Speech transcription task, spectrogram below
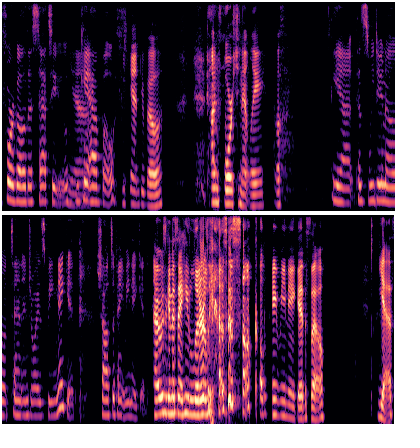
forego this tattoo. You can't have both. You can't do both. Unfortunately. Ugh. Yeah, because we do know Ten enjoys being naked. Shout out to Paint Me Naked. I was gonna say he literally has a song called "Paint Me Naked," so yes.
